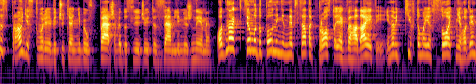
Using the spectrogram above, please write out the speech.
Це справді створює відчуття, ніби вперше ви досліджуєте землі між ними. Однак в цьому доповненні не все так просто, як ви гадаєте, і навіть ті, хто має сотні годин,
